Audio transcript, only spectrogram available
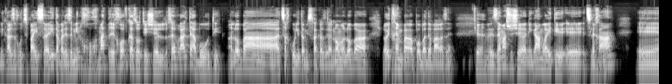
נקרא לזה חוצפה ישראלית אבל איזה מין חוכמת רחוב כזאתי של חבר'ה אל תאבו אותי. אני לא בא אל תשחקו לי את המשחק הזה. אני לא, לא בא לא איתכם בא, פה בדבר הזה. כן. וזה משהו שאני גם ראיתי אה, אצלך. אה,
